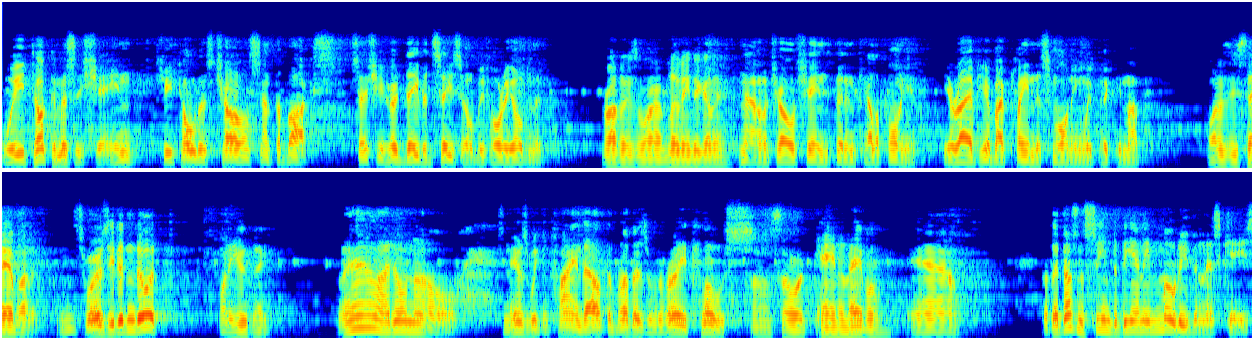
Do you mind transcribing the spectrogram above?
We talked to Mrs. Shane. She told us Charles sent the box. Says she heard David say so before he opened it. Brothers weren't living together? No, Charles Shane's been in California. He arrived here by plane this morning. We picked him up. What does he say about it? He swears he didn't do it. What do you think? Well, I don't know. As near as we can find out, the brothers were very close. Oh, so were Cain and Abel. Yeah. But there doesn't seem to be any motive in this case.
